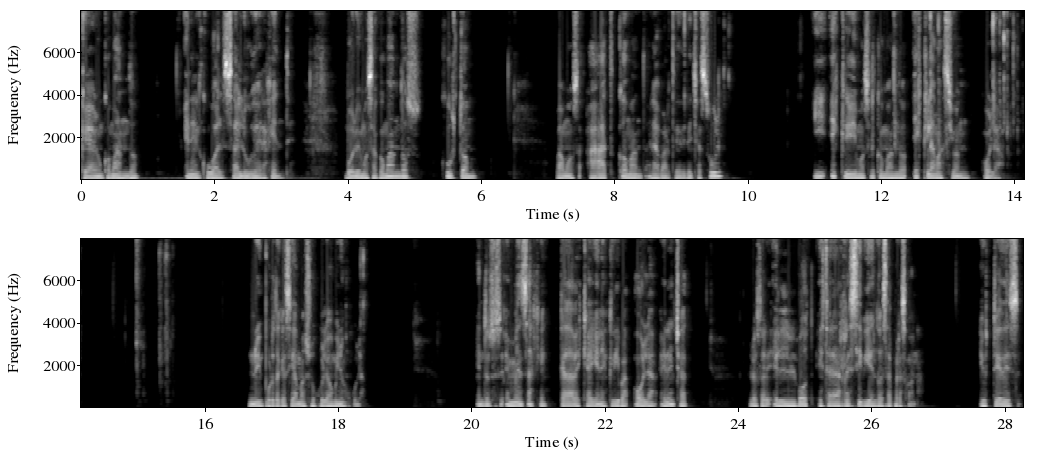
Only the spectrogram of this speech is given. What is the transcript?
crear un comando en el cual salude a la gente. Volvemos a comandos, custom, vamos a add command en la parte derecha azul y escribimos el comando exclamación hola. No importa que sea mayúscula o minúscula. Entonces, en mensaje, cada vez que alguien escriba hola en el chat, el bot estará recibiendo a esa persona. Y ustedes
